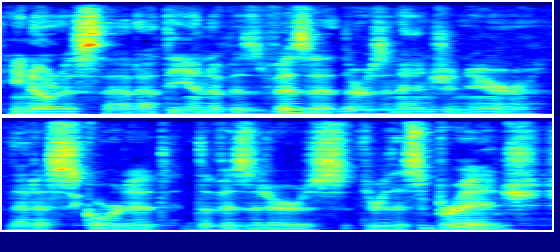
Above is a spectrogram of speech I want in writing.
He noticed that at the end of his visit, there was an engineer that escorted the visitors through this bridge,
